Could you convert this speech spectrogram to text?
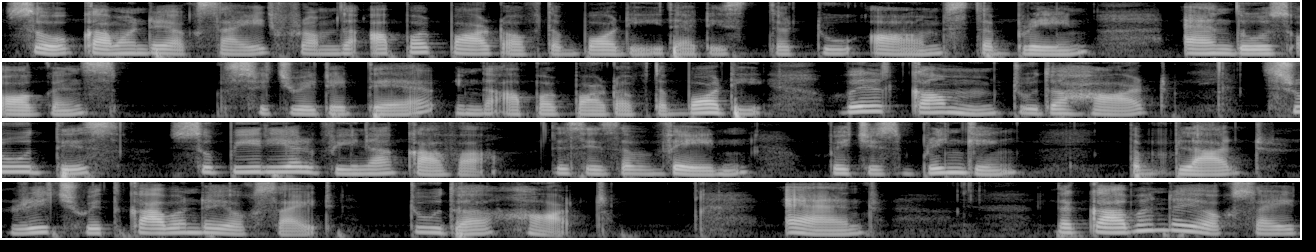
So carbon dioxide from the upper part of the body that is the two arms, the brain and those organs situated there in the upper part of the body will come to the heart through this superior vena cava this is a vein which is bringing the blood rich with carbon dioxide to the heart. And the carbon dioxide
